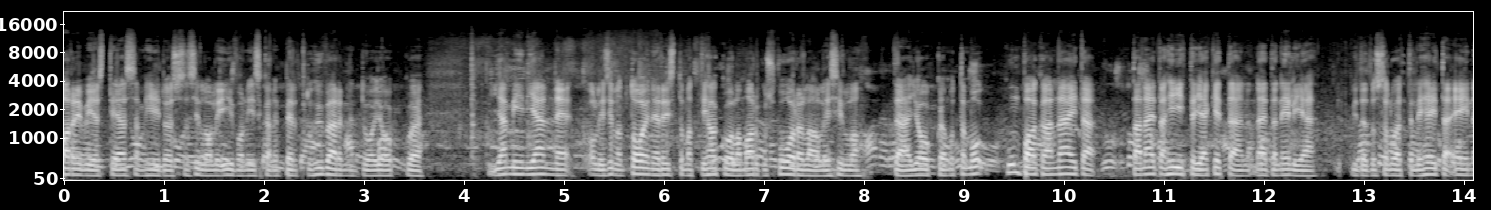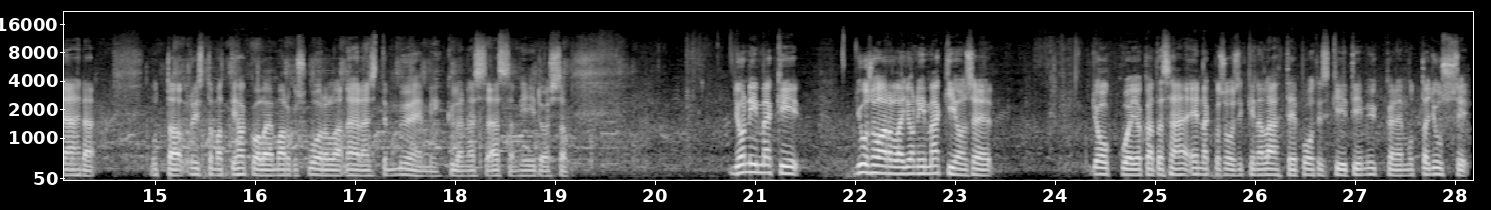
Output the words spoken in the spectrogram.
pari viestiä SM-hiidoissa. Silloin oli Iivo Niskanen, Perttu Hyvärinen tuo joukkue. Jämin Jänne oli silloin toinen, Ristomatti Hakola, Markus Vuorela oli silloin tämä joukkue, mutta mu- kumpaakaan näitä, tai näitä hiihtäjiä, ketään näitä neljää, mitä tuossa luettelin, heitä ei nähdä. Mutta Ristomatti Hakola ja Markus Vuorela nähdään sitten myöhemmin kyllä näissä SM-hiidoissa. Joni Mäki, Juuso Haaralla Joni Mäki on se joukkue, joka tässä ennakkosuosikkina lähtee Pohtiski Team 1, mutta Jussi,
